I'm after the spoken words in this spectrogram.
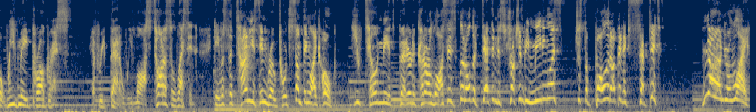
but we've made progress. Every battle we lost taught us a lesson, gave us the tiniest inroad towards something like hope. You telling me it's better to cut our losses, let all the death and destruction be meaningless, just to ball it up and accept it? Not on your life!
